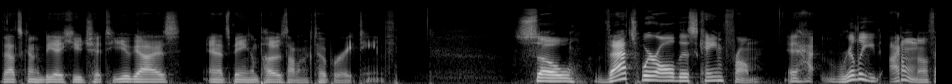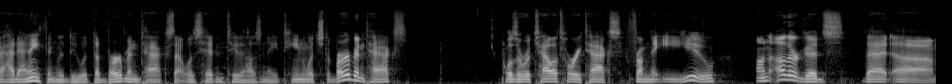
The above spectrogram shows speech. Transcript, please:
That's going to be a huge hit to you guys, and it's being imposed on October 18th. So that's where all this came from. It ha- really, I don't know if it had anything to do with the bourbon tax that was hit in 2018, which the bourbon tax was a retaliatory tax from the EU on other goods that uh,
